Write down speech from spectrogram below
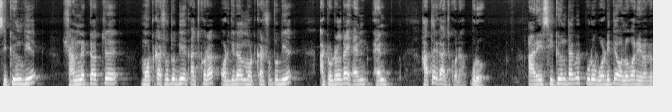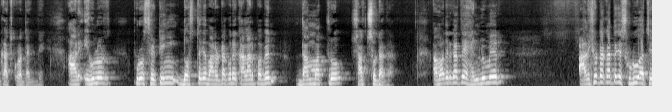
সিকুইন দিয়ে সামনেরটা হচ্ছে মটকা সুতো দিয়ে কাজ করা অরিজিনাল মটকা সুতো দিয়ে, আর টোটালটাই হ্যান্ড হ্যান্ড হাতের কাজ করা, পুরো। আর এই সিকিউন থাকবে, পুরো বডিতে অল ওভার এভাবে কাজ করা থাকবে। আর এগুলোর পুরো সেটিং দশ থেকে বারোটা করে কালার পাবেন, দাম মাত্র সাতশো টাকা। আমাদের কাছে হ্যান্ডলুমের আড়াইশো টাকা থেকে শুরু আছে,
